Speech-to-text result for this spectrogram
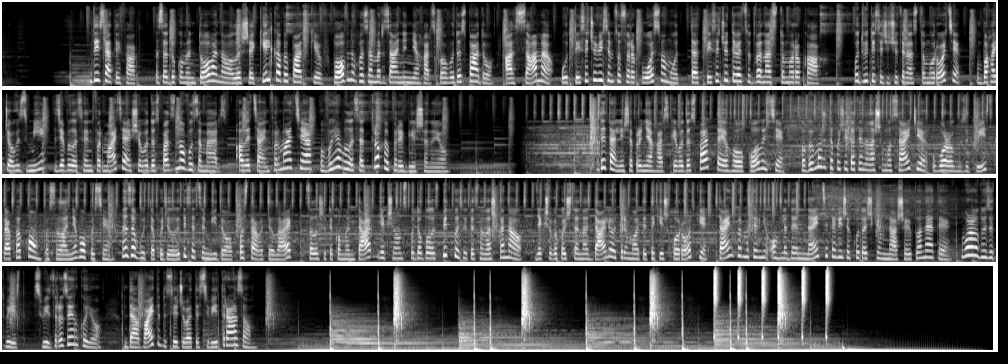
Десятий факт: задокументовано лише кілька випадків повного замерзання Ніагарського водоспаду, а саме у 1848 та 1912 роках. У 2014 році у багатьох ЗМІ з'явилася інформація, що водоспад знову замерз, але ця інформація виявилася трохи перебільшеною. Детальніше про Ніагарський водоспад та його околиці ви можете почитати на нашому сайті worldwithatwist.com, посилання в описі. Не забудьте поділитися цим відео, поставити лайк, залишити коментар. Якщо вам сподобалось, підписуйтесь на наш канал. Якщо ви хочете надалі отримувати такі ж короткі та інформативні огляди найцікавіших куточків нашої планети. World with a Twist – світ з розинкою. Давайте досліджувати світ разом.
